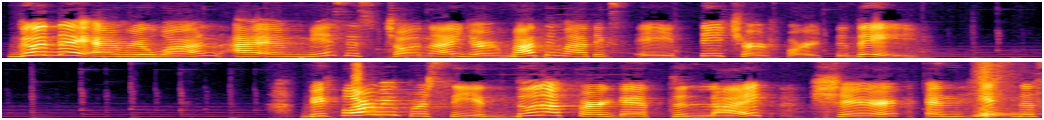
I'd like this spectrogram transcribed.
Good day, everyone. I am Mrs. Chona, your Mathematics 8 teacher for today. Before we proceed, do not forget to like, share, and hit the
